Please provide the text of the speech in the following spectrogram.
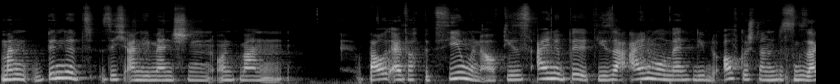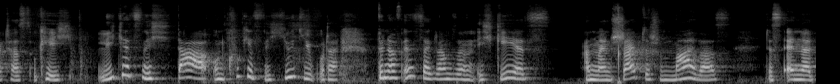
man bindet sich an die Menschen und man baut einfach Beziehungen auf. Dieses eine Bild, dieser eine Moment, in dem du aufgestanden bist und gesagt hast, okay, ich lieg jetzt nicht da und guck jetzt nicht YouTube oder bin auf Instagram, sondern ich gehe jetzt an meinen Schreibtisch und mal was das ändert,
